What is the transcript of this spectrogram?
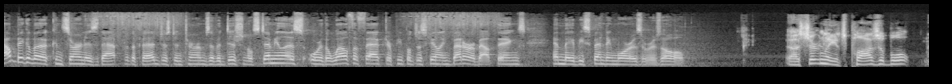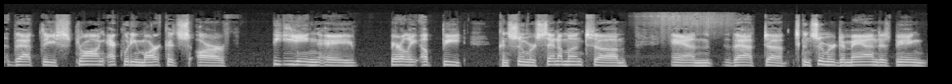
How big of a concern is that for the Fed, just in terms of additional stimulus or the wealth effect, or people just feeling better about things and maybe spending more as a result? Uh, certainly, it's plausible that the strong equity markets are feeding a fairly upbeat consumer sentiment, um, and that uh, consumer demand is being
